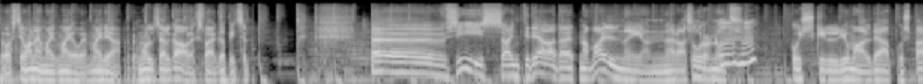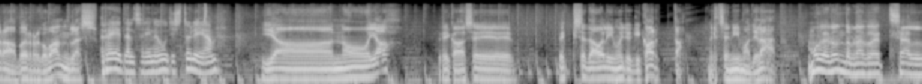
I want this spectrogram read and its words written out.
kõvasti vanemaid maju või ma ei tea, aga mul seal ka oleks vaja kõpitseda siis anti teada, et Navalnõi on ära surnud mm. -hmm kuskil jumal teab kus pärapõrgu vanglas. reedel selline uudis tuli jah. ja nojah, ega see, eks seda oli muidugi karta, et see niimoodi läheb. mulle tundub nagu, et seal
